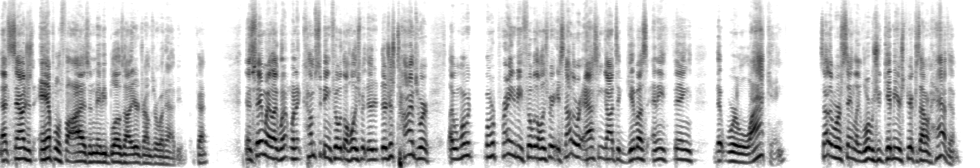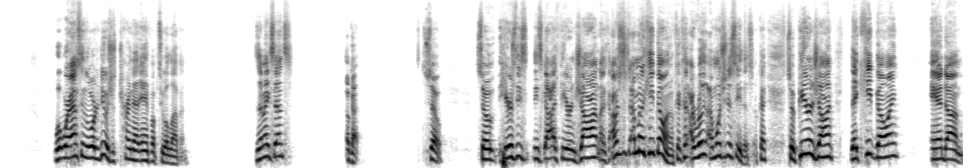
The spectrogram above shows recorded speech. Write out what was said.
that sound just amplifies and maybe blows out eardrums or what have you, okay? In the same way, like when, when it comes to being filled with the Holy Spirit, there, there's just times where, like when we're, when we're praying to be filled with the Holy Spirit, it's not that we're asking God to give us anything that we're lacking. It's not that we're saying, like, Lord, would you give me your spirit because I don't have him? What we're asking the Lord to do is just turn that amp up to 11. Does that make sense? Okay. So, so here's these, these guys, Peter and John. Like, I'm just, I'm going to keep going, okay? I really, I want you to see this, okay? So Peter and John, they keep going, and um,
